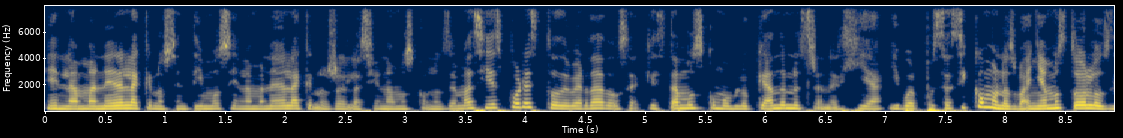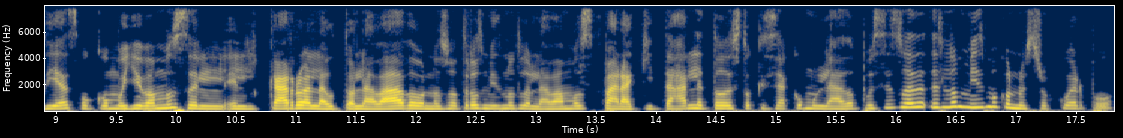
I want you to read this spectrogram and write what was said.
en la manera en la que nos sentimos y en la manera en la que nos relacionamos con los demás. Y es por esto, de verdad, o sea, que estamos como bloqueando nuestra energía. Y bueno, pues así como nos bañamos todos los días o como llevamos el, carro al autolavado o nosotros mismos lo lavamos para quitarle todo esto que se ha acumulado, pues eso es, lo mismo con nuestro cuerpo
